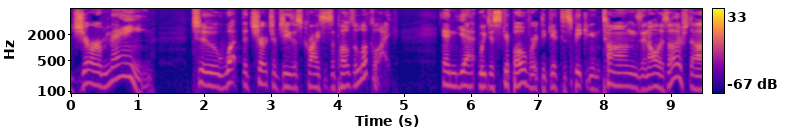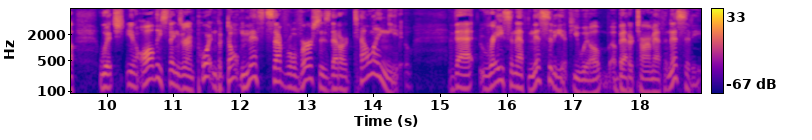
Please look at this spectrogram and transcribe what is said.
germane to what the church of Jesus Christ is supposed to look like. And yet we just skip over it to get to speaking in tongues and all this other stuff, which, you know, all these things are important, but don't miss several verses that are telling you that race and ethnicity, if you will, a better term, ethnicity,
